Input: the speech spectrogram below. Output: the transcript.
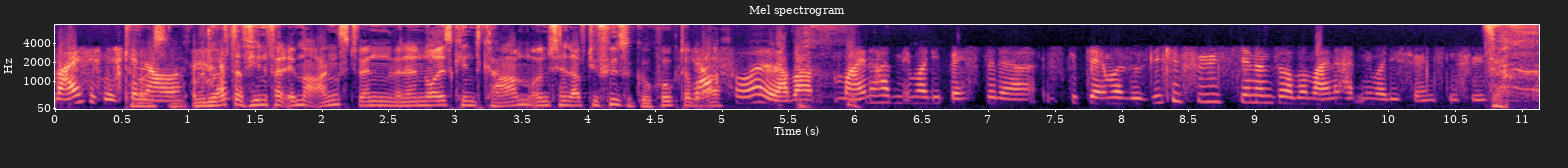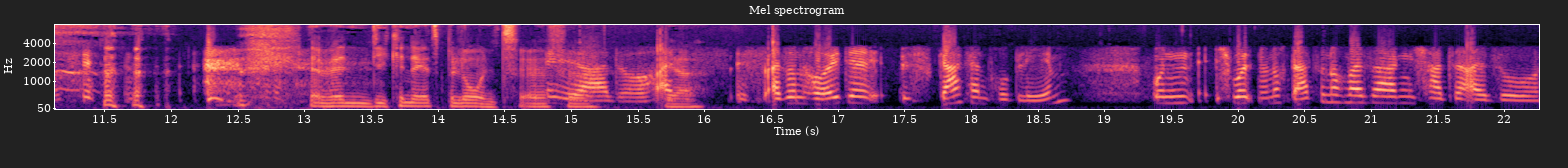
weiß ich nicht Du genau. nicht. Aber du hast auf jeden Fall immer Angst, wenn wenn ein neues Kind kam und schnell auf die Füße geguckt, aber Ja, voll, aber meine hatten immer die beste der, es gibt ja immer so Sichelfüßchen und so, aber meine hatten immer die schönsten Füße. da werden die Kinder jetzt belohnt. Äh, für, Ja, doch. Also, Ja. ist, also heute ist gar kein Problem. Und ich wollte nur noch dazu nochmal sagen, ich hatte also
